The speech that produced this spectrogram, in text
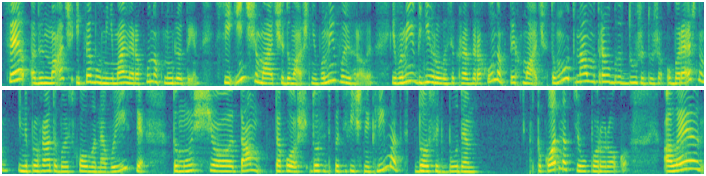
Це один матч, і це був мінімальний рахунок 0-1. Всі інші матчі домашні вони виграли, і вони відігралися якраз за рахунок тих матчів. Тому нам треба бути дуже дуже обережним і не програти обов'язково на виїзді, тому що там також досить специфічний клімат, досить буде спекотно в цю пору року. Але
